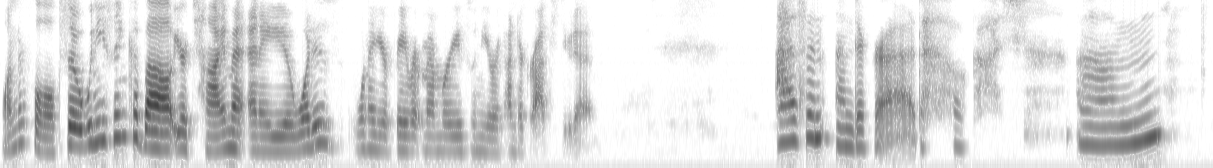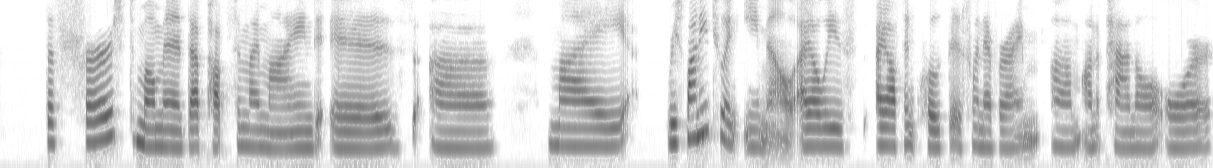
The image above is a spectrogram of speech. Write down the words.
Wonderful. So, when you think about your time at NAU, what is one of your favorite memories when you were an undergrad student? As an undergrad, oh gosh. Um, the first moment that pops in my mind is uh, my responding to an email. I always, I often quote this whenever I'm um, on a panel or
